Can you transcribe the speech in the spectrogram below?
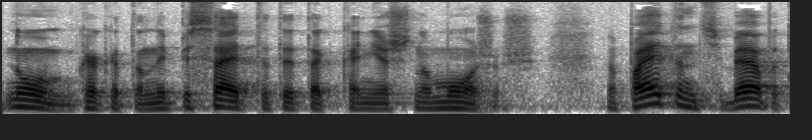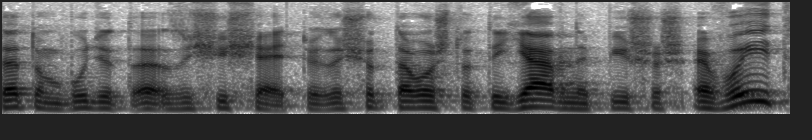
ну, как это, написать-то ты так, конечно, можешь. Но Python тебя вот этому будет э, защищать. То есть за счет того, что ты явно пишешь await,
